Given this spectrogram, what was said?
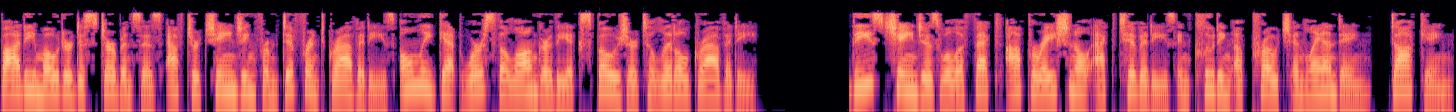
body motor disturbances after changing from different gravities only get worse the longer the exposure to little gravity. These changes will affect operational activities including approach and landing, docking,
